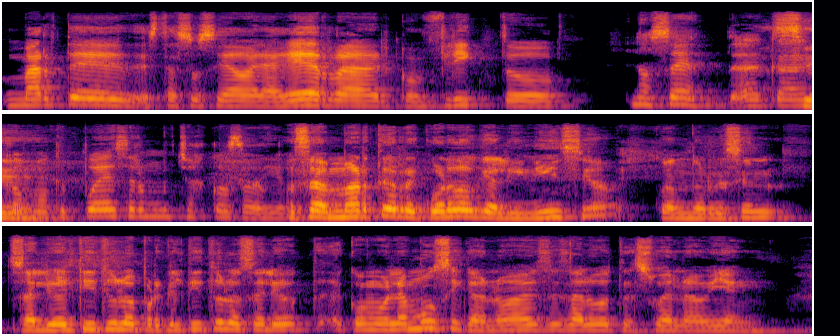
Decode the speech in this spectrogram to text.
Marte está asociado a la guerra, al conflicto, no sé, acá como que puede ser muchas cosas. O sea, Marte recuerdo que al inicio, cuando recién salió el título, porque el título salió como la música, ¿no? A veces algo te suena bien.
